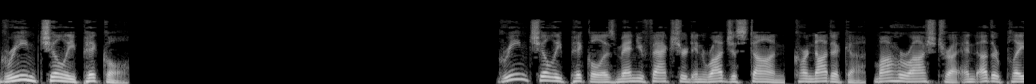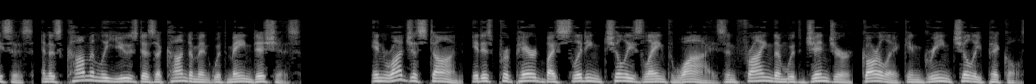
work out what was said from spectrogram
Green chili pickle Green chili pickle is manufactured in Rajasthan, Karnataka, Maharashtra and other places, and is commonly used as a condiment with main dishes. In Rajasthan, it is prepared by slitting chilies lengthwise and frying them with ginger, garlic and green chili pickles.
